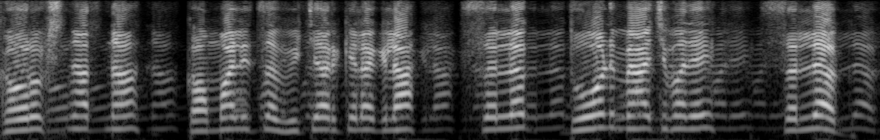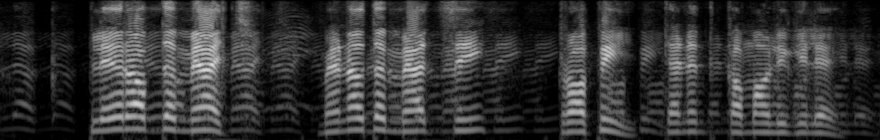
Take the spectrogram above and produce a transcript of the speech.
गौरक्षनाथनं कमालीचा विचार केला गेला. सलग दोन मॅच मध्ये सलग player of the match man of the match ची ट्रॉफी त्याने कमावली गेली आहे.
